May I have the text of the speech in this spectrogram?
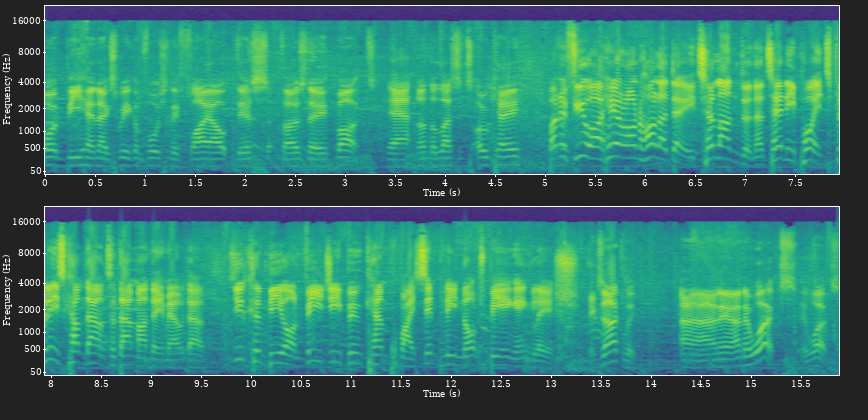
Won't be here next week, unfortunately. Fly out this Thursday, but Yeah. nonetheless, it's okay. But if you are here on holiday to London at any point, please come down to that Monday Meltdown. You can be on VG Bootcamp by simply not being English. Exactly. And it, and it works. It works.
